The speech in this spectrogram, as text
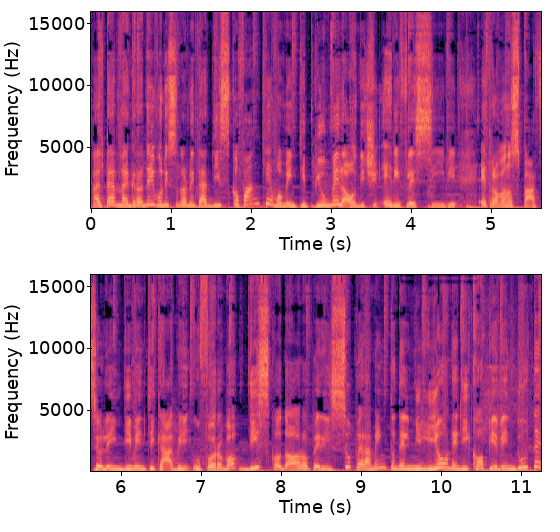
alterna gradevoli sonorità disco funky a momenti più melodici e riflessivi e trovano spazio le indimenticabili UFO Robot, disco d'oro per il superamento del milione di copie vendute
